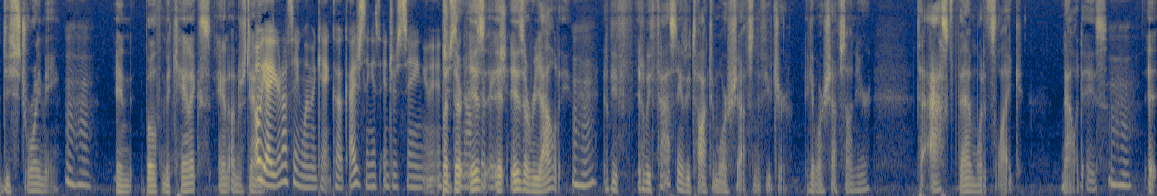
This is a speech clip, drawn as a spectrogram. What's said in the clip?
destroy me Mm-hmm. In both mechanics and understanding. Oh yeah, you're not saying women can't cook. I just think it's interesting and an but there is it is a reality. Mm-hmm. It'll be it'll be fascinating as we talk to more chefs in the future. and Get more chefs on here to ask them what it's like nowadays. Mm-hmm. it,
